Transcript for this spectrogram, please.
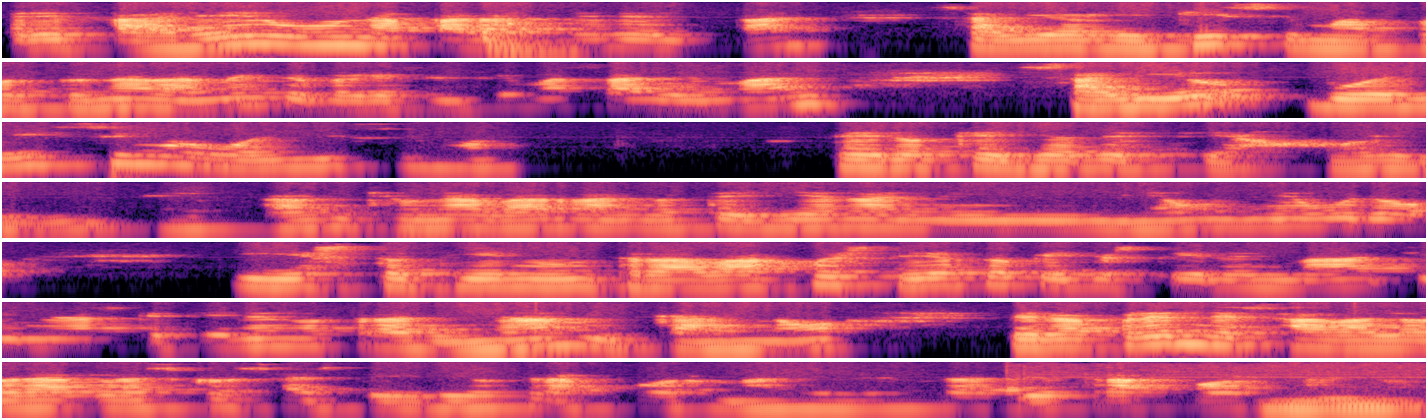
preparé una para hacer el pan, salió riquísimo, afortunadamente, porque si encima sale mal, salió buenísimo, buenísimo. Pero que yo decía, pan que una barra no te llega ni, ni a un euro y esto tiene un trabajo, es cierto que ellos tienen máquinas que tienen otra dinámica, ¿no? Pero aprendes a valorar las cosas de, de otra forma, de verdad, de otra forma, ¿no?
